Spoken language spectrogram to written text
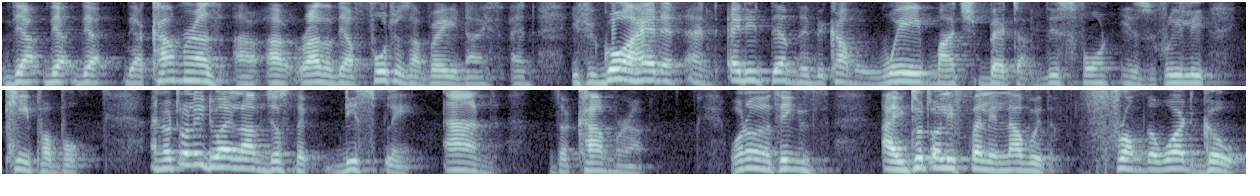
their, their, their, their cameras are, are, rather their photos are very nice and if you go ahead and, and edit them they become way much better this phone is really capable and not only do i love just the display and the camera one of the things i totally fell in love with from the word go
